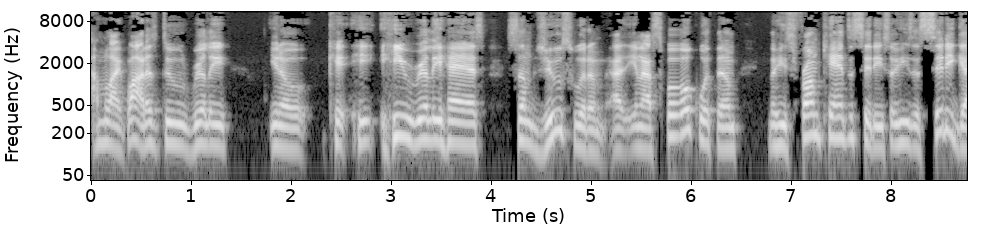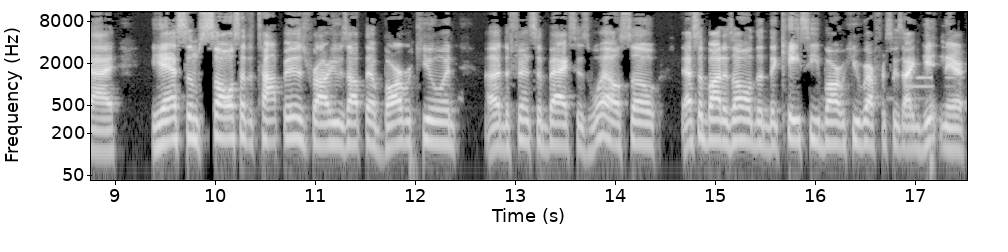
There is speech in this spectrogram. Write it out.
I'm like, wow, this dude really, you know, he he really has some juice with him. I, know, I spoke with him. He's from Kansas City, so he's a city guy he has some sauce at the top of his route. He was out there barbecuing uh, defensive backs as well. So that's about as all the, the KC barbecue references I get in there.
